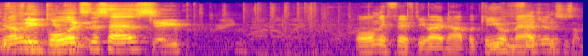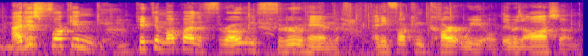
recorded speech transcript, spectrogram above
know how many bullets this has? Escape? Well, only 50 right now, but can you, You imagine? this is a I just fucking game? picked him up by the throat and threw him, and he fucking cartwheeled. It was awesome.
